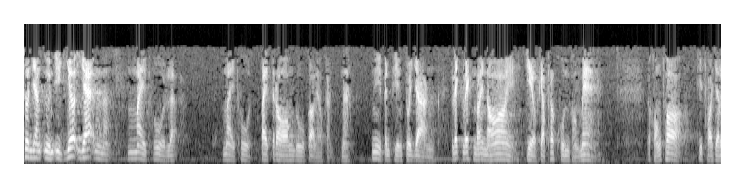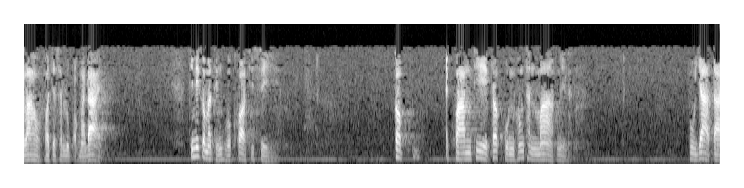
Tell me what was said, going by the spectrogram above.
ส่วนอย่างอื่นอีกเยอะแยะนั่นนะไม่พูดละ ไม่พูดไปตรองดูก็แล้วกันนะ นี่เป็นเพียงตัวอย่างเล็กๆน้อยๆเกี่ยวกับพระคุณของแม่ ของพ่อที่พอจะเล่า พอจะสรุปออกมาได้ ที่นี้ก็มาถึงหัวข้อที่สี่ก็ ความที่พระคุณของท่านมากนี่แหละปู่ย่าตา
